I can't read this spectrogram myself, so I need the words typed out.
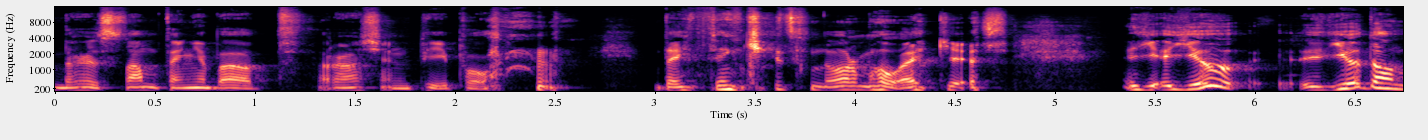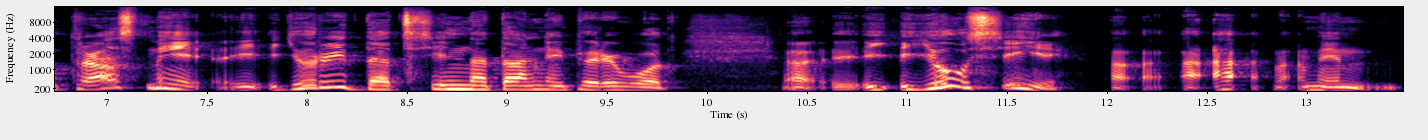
There's something about Russian people. they think it's normal, I guess. You, you, you don't trust me? You read that сильно дальний перевод. Uh, you'll see. I, I, I mean,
